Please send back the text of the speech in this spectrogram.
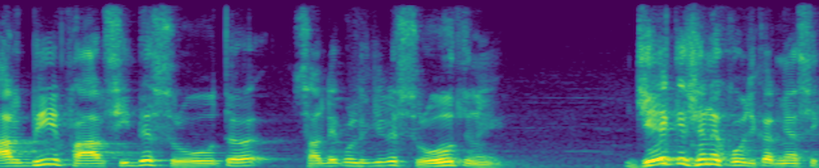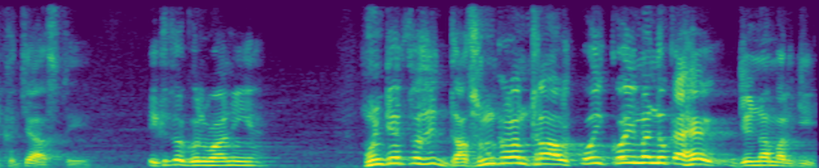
ਅਰਬੀ ਫਾਰਸੀ ਦੇ ਸਰੋਤ ਸਾਡੇ ਕੋਲ ਜਿਹੜੇ ਸਰੋਤ ਨੇ, ਜੇ ਕਿਸੇ ਨੇ ਖੋਜ ਕਰਨੀ ਹੈ ਸਿੱਖ ਇਤਿਹਾਸ ਤੇ, ਇੱਕ ਤਾਂ ਗੁਰਬਾਣੀ ਹੈ। ਹੁਣ ਜੇ ਤੁਸੀਂ ਦਸਮ ਗ੍ਰੰਥ ਨਾਲ ਕੋਈ ਕੋਈ ਮੈਨੂੰ ਕਹੇ ਜਿੰਨਾ ਮਰਜ਼ੀ,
